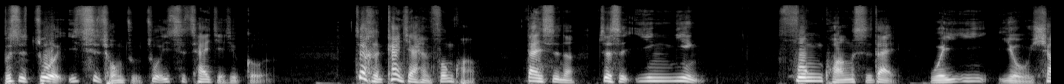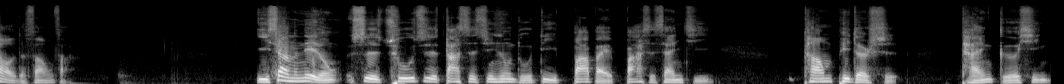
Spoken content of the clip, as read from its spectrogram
不是做一次重组，做一次拆解就够了。这很看起来很疯狂，但是呢，这是因应疯狂时代。唯一有效的方法。以上的内容是出自《大师轻松读》第八百八十三集，Tom Peters 谈革新。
